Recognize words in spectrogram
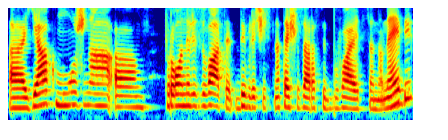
Е, Як можна е, проаналізувати, дивлячись на те, що зараз відбувається на небі?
